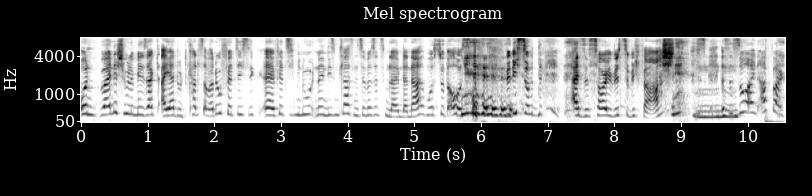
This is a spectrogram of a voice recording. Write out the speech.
und meine Schule mir sagt, ah ja, du kannst aber nur 40, Sek- äh, 40 Minuten in diesem Klassenzimmer sitzen bleiben, danach musst du raus. Bin ich so, also sorry, willst du mich verarschen? Das, das ist so ein Abfuck,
